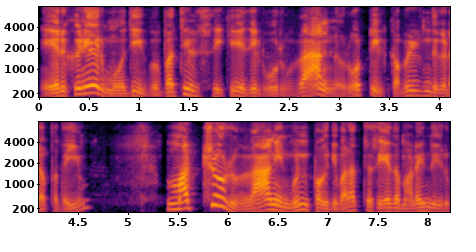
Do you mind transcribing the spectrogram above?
நேருக்கு நேர் மோதி விபத்தில் சிக்கியதில் ஒரு வேன் ரோட்டில் கவிழ்ந்து கிடப்பதையும் மற்றொரு வேனின் முன்பகுதி பலத்த சேதம் அடைந்து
